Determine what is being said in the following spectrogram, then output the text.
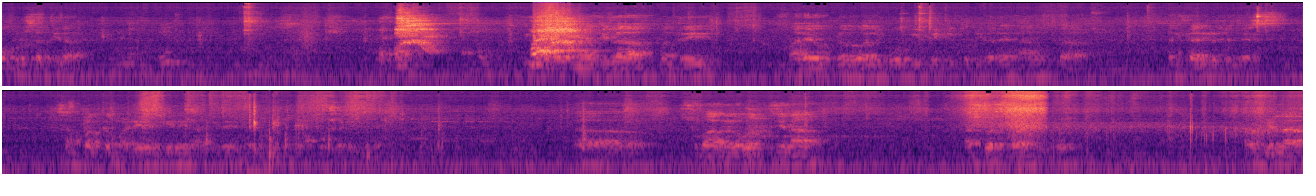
ಒಬ್ಬರು ಸತ್ತಿದ್ದಾರೆ. ಜಿಲ್ಲಾ ಮಂತ್ರಿ ಮಾದೇವಪ್ಪನವರು ಅಲ್ಲಿ ಹೋಗಿ ಭೇಟಿ ಕೊಟ್ಟಿದ್ದಾರೆ. ನಾನು ಕೂಡ ಅಧಿಕಾರಿಗಳ ಜೊತೆ ಸಂಪರ್ಕ ಮಾಡಿ ಏನೇನಾಗಿದೆ ಸುಮಾರು ನಲವತ್ತು ಜನ ಅಸ್ವಸ್ಥರಾಗಿದ್ದರು ಅವ್ರಿಗೆಲ್ಲ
